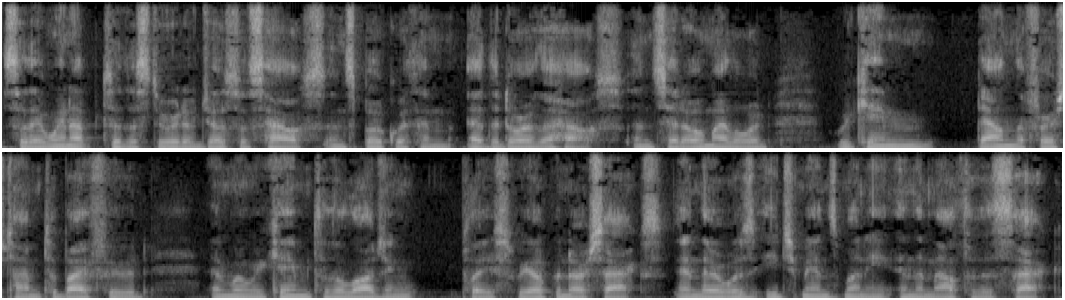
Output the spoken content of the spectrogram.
So they went up to the steward of Joseph's house and spoke with him at the door of the house, and said, O my lord, we came down the first time to buy food, and when we came to the lodging place, we opened our sacks, and there was each man's money in the mouth of his sack,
